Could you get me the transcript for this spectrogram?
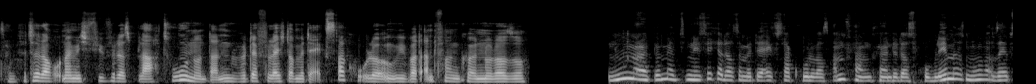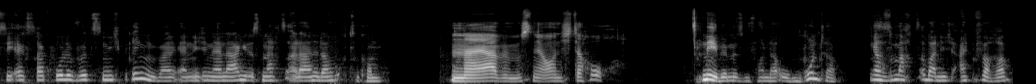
dann wird er doch unheimlich viel für das Blach tun und dann wird er vielleicht auch mit der Extrakohle irgendwie was anfangen können oder so. Hm, ich bin mir ziemlich sicher, dass er mit der Extrakohle was anfangen könnte. Das Problem ist nur, selbst die Extrakohle wird es nicht bringen, weil er nicht in der Lage ist, nachts alleine da hochzukommen. Naja, wir müssen ja auch nicht da hoch. Nee, wir müssen von da oben runter. Das macht's aber nicht einfacher.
